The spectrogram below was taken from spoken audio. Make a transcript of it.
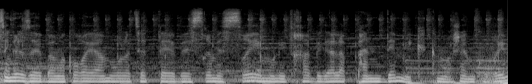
הסינגל הזה במקור היה אמור לצאת אה, ב-2020, הוא נדחה בגלל הפנדמיק, כמו שהם קוראים.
